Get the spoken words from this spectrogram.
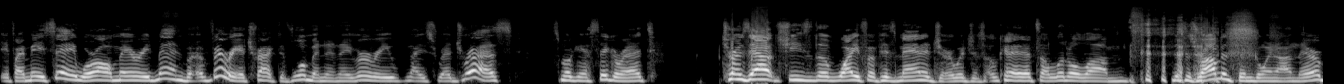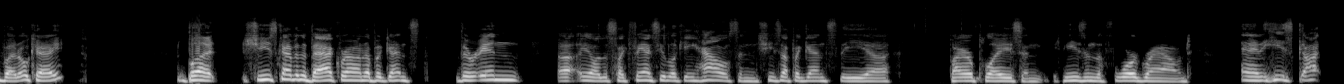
if i may say we're all married men but a very attractive woman in a very nice red dress smoking a cigarette turns out she's the wife of his manager which is okay that's a little um mrs robinson going on there but okay. But she's kind of in the background up against they're in uh, you know this like fancy looking house and she's up against the uh, fireplace and he's in the foreground. And he's got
